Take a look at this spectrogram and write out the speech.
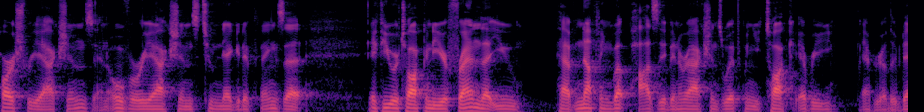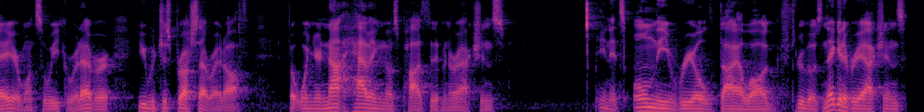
harsh reactions and overreactions to negative things that if you were talking to your friend that you have nothing but positive interactions with when you talk every every other day or once a week or whatever, you would just brush that right off. But when you're not having those positive interactions, and it's only real dialogue through those negative reactions,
